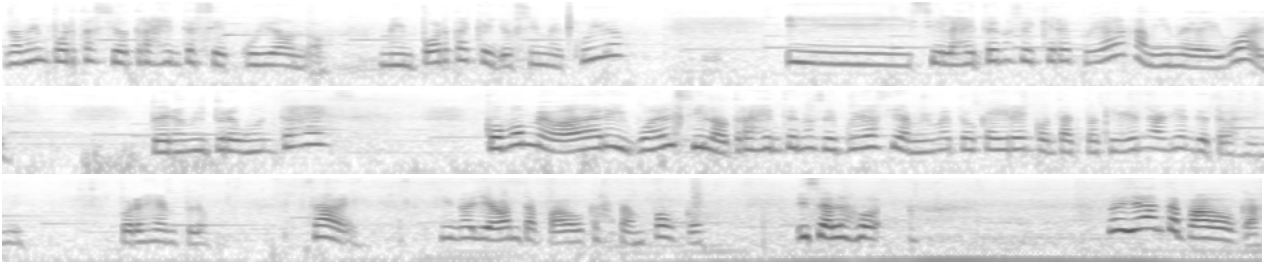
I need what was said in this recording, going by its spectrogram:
No me importa si otra gente se cuida o no. Me importa que yo sí me cuido y si la gente no se quiere cuidar, a mí me da igual. Pero mi pregunta es, ¿cómo me va a dar igual si la otra gente no se cuida si a mí me toca ir en contacto? Aquí viene alguien detrás de mí, por ejemplo, ¿sabes? Y no llevan tapabocas tampoco. Y se los... No llevan tapabocas.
